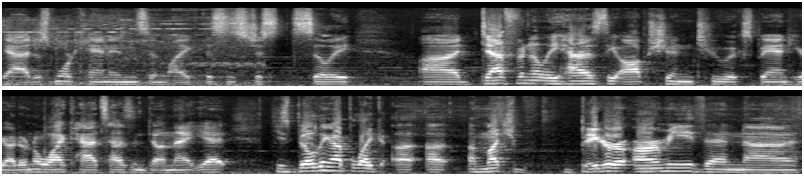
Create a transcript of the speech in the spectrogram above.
yeah, just more cannons and like this is just silly. Uh, definitely has the option to expand here. I don't know why Cats hasn't done that yet. He's building up like a, a, a much bigger army than uh,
